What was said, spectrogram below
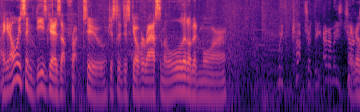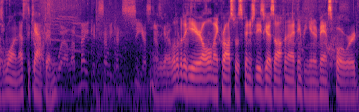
I can always send these guys up front too, just to just go harass them a little bit more. The There goes one. That's the captain. well so he can see us Yeah, no so we got a little bit of here. All of my crossbows finish these guys off, and then I think we can advance forward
